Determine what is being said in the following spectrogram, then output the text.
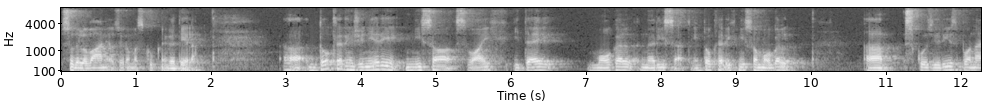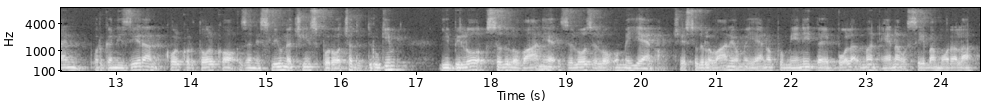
sodelovanja oziroma skupnega dela. dokler inženirji niso svojih idej mogli narisati in dokler jih niso mogli uh, skozi risbo na en organiziran, kolikor toliko zanesljiv način sporočati drugim, je bilo sodelovanje zelo, zelo omejeno. Če je sodelovanje omejeno, pomeni, da je bolj ali manj ena oseba morala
